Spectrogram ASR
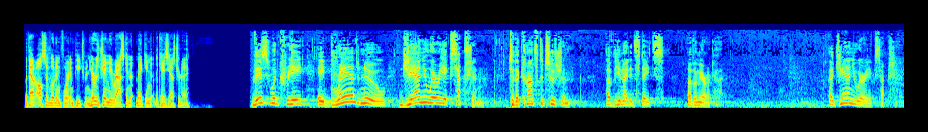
without also voting for impeachment. Here was Jamie Raskin making the case yesterday. This would create a brand new January exception to the Constitution of the United States of America. A January exception.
